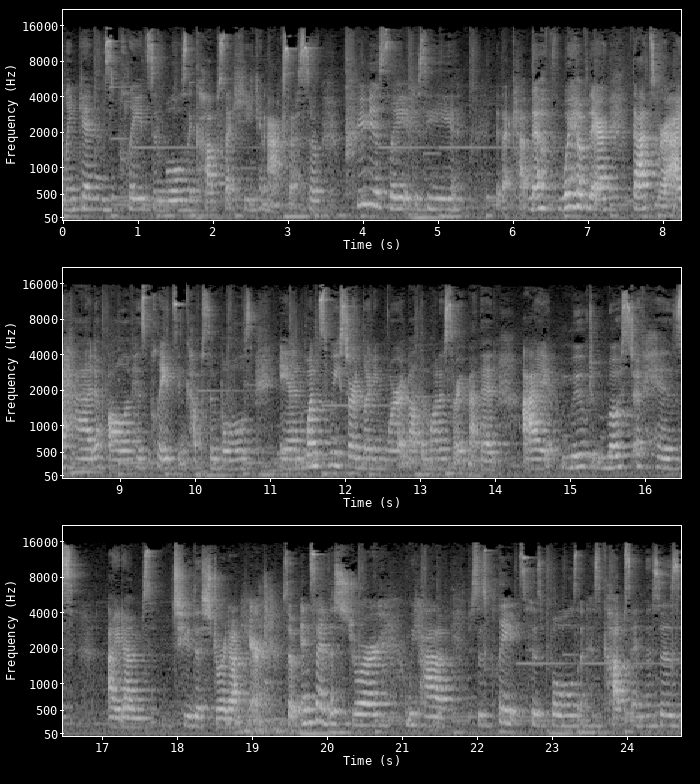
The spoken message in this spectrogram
Lincoln's plates and bowls and cups that he can access. So previously, if you see that cabinet way up there, that's where I had all of his plates and cups and bowls. And once we started learning more about the Montessori method, I moved most of his items to this drawer down here. So inside this drawer, we have just his plates, his bowls, and his cups, and this is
